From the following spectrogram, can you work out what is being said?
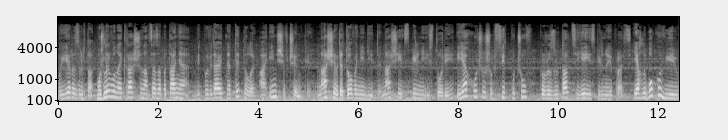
бо є результат. Можливо, найкраще на це запитання відповідають не титули, а інші вчинки, наші врятовані діти, наші спільні історії. І я хочу, щоб світ почув про результат цієї спільної праці. Я глибоко вірю,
